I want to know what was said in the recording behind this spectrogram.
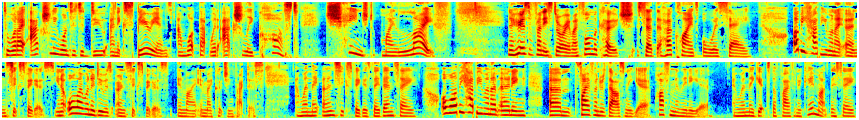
to what I actually wanted to do and experience and what that would actually cost changed my life. Now, here's a funny story. My former coach said that her clients always say, I'll be happy when I earn six figures. You know, all I want to do is earn six figures in my in my coaching practice. And when they earn six figures, they then say, "Oh, I'll be happy when I'm earning um, five hundred thousand a year, half a million a year." And when they get to the 500k mark, they say,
